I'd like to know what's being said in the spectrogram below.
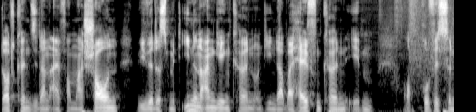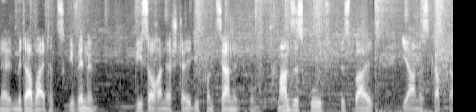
Dort können Sie dann einfach mal schauen, wie wir das mit Ihnen angehen können und Ihnen dabei helfen können, eben auch professionell Mitarbeiter zu gewinnen. Wie es auch an der Stelle die Konzerne tun. Machen Sie es gut, bis bald, Janis Kafka.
